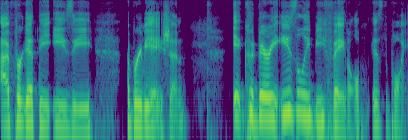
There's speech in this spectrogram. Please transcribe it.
I forget the easy abbreviation it could very easily be fatal, is the point.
